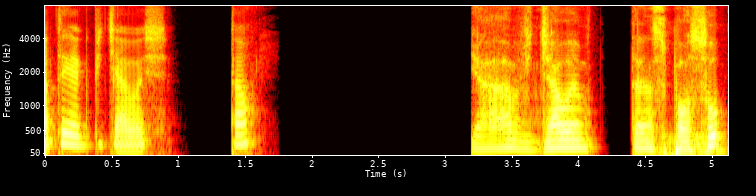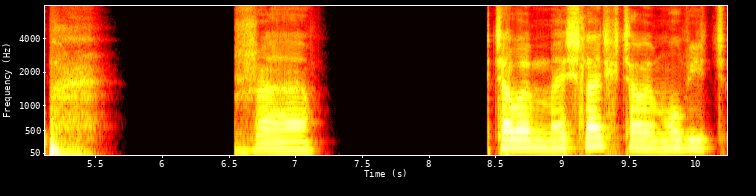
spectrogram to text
A ty jak widziałeś to? Ja widziałem ten sposób, że chciałem myśleć, chciałem mówić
